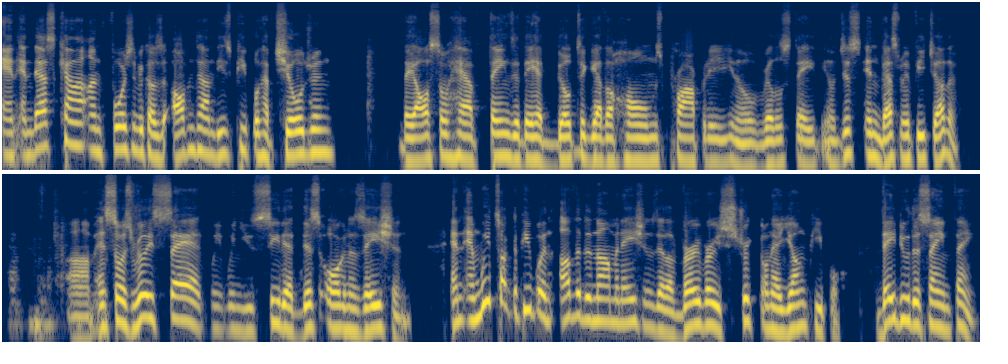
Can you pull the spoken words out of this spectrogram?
and and that's kind of unfortunate because oftentimes these people have children. They also have things that they had built together, homes, property, you know, real estate, you know, just investment with each other. Um, and so it's really sad when, when you see that this organization, and, and we talk to people in other denominations that are very, very strict on their young people. They do the same thing.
